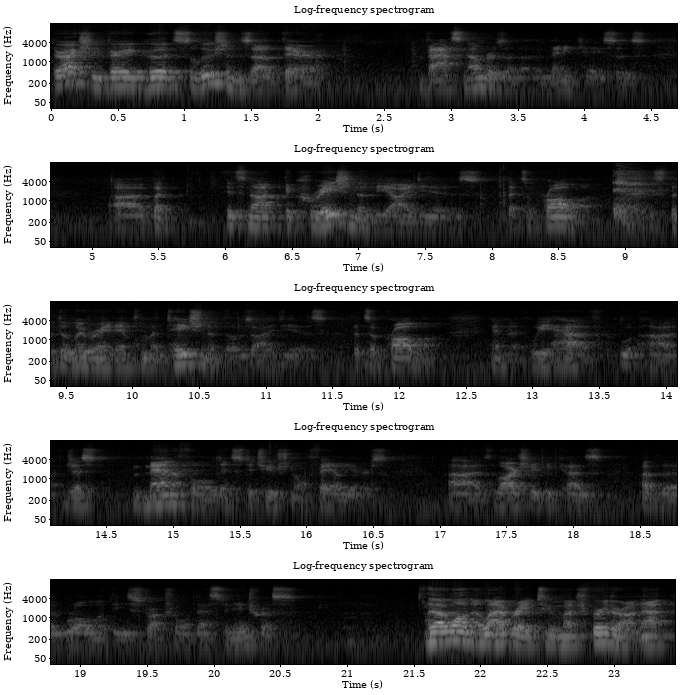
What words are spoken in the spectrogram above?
there are actually very good solutions out there, vast numbers of them in many cases. Uh, but it's not the creation of the ideas that's a problem. It's the delivery and implementation of those ideas that's a problem. And we have uh, just manifold institutional failures, uh, largely because of the role of these structural vested interests. I won't elaborate too much further on that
